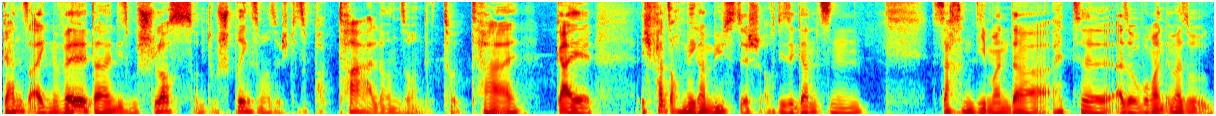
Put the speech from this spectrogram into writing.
ganz eigene Welt da in diesem Schloss und du springst immer so durch diese Portale und so. Und total geil. Ich fand es auch mega mystisch, auch diese ganzen Sachen, die man da hätte, also wo man immer so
